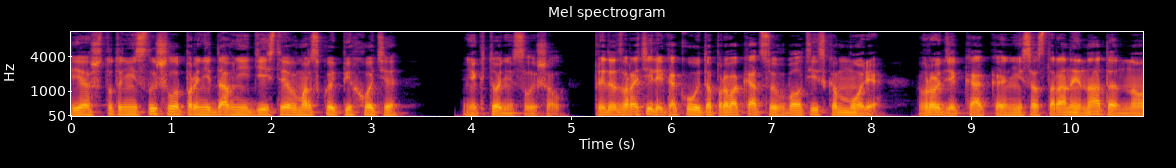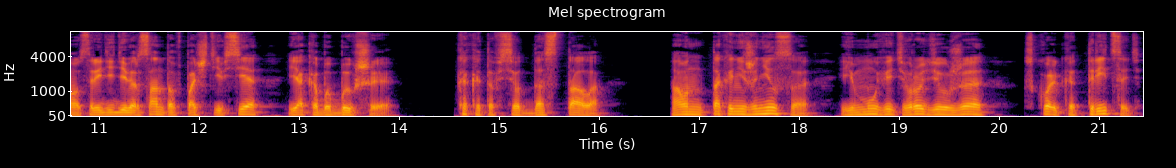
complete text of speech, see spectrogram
Я что-то не слышала про недавние действия в морской пехоте». «Никто не слышал. Предотвратили какую-то провокацию в Балтийском море. Вроде как не со стороны НАТО, но среди диверсантов почти все якобы бывшие». «Как это все достало? А он так и не женился?» Ему ведь вроде уже... сколько, тридцать?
